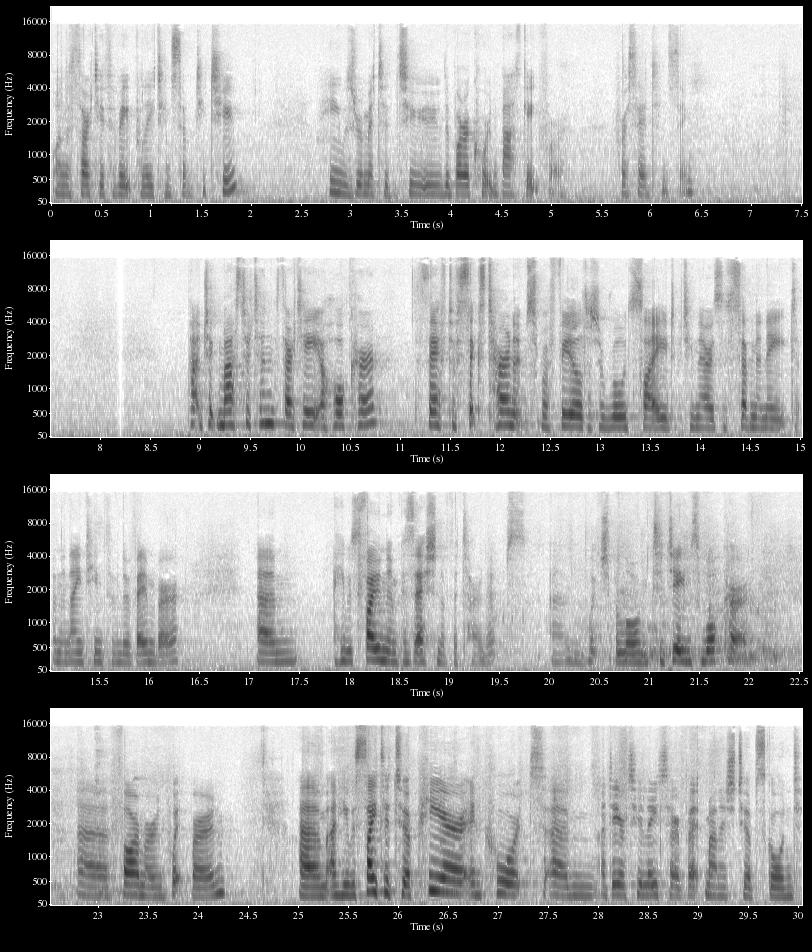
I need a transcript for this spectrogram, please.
on the 30th of April 1872 he was remitted to the Borough Court in Bathgate for, for sentencing. Patrick Masterton, 38, a hawker, theft of six turnips from a field at a roadside between the hours of 7 and 8 on the 19th of November. Um, he was found in possession of the turnips, um, which belonged to James Walker, uh, farmer in Whitburn. Um, and he was cited to appear in court um, a day or two later, but managed to abscond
